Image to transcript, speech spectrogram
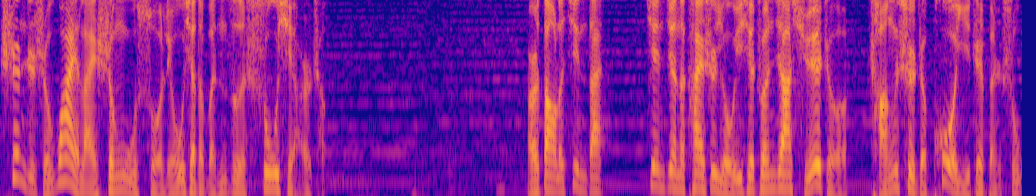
甚至是外来生物所留下的文字书写而成。而到了近代，渐渐的开始有一些专家学者尝试着破译这本书，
